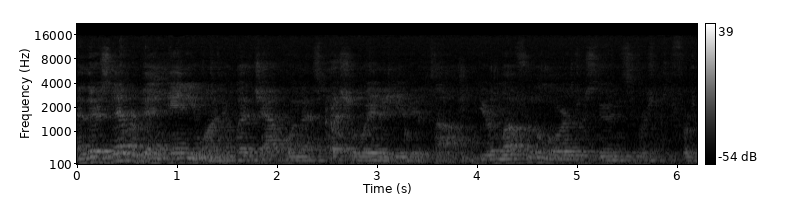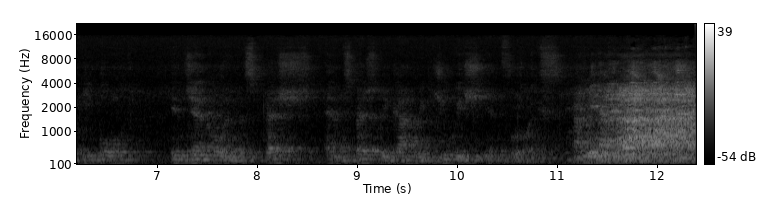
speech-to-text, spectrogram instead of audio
And there's never been anyone who led chapel in that special way that you did, Tom. Your love for the Lord, for students, for, for people in general, and especially, and especially godly Jewish influence.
